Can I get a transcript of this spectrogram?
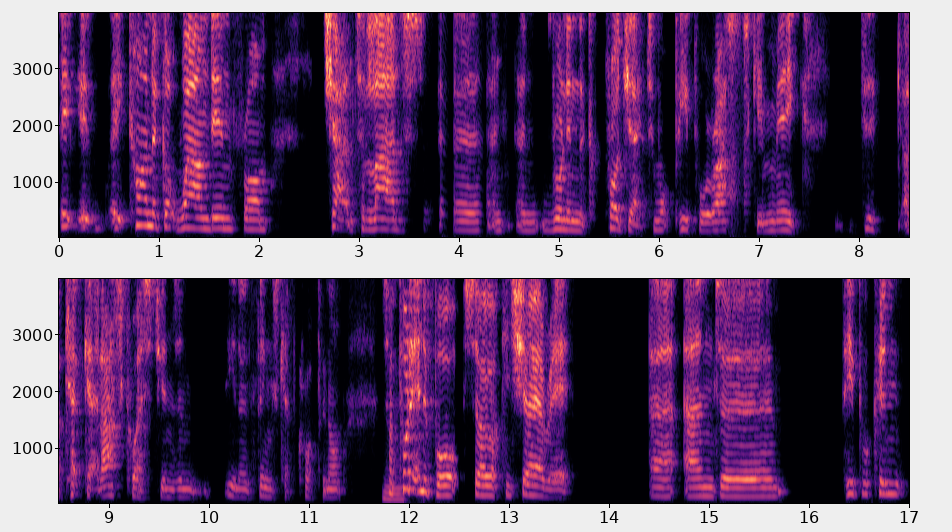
it, it, it kind of got wound in from chatting to lads uh, and, and running the project and what people were asking me I kept getting asked questions, and you know things kept cropping up. So mm. I put it in a book so I can share it, uh, and um, people can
